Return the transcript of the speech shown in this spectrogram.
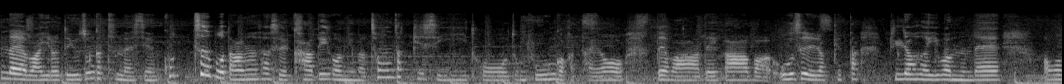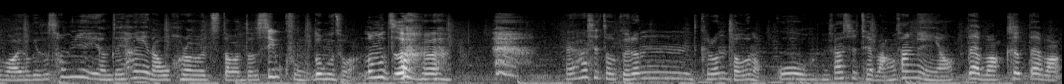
근데 막 이럴 때 요즘 같은 날씨는 코트보다는 사실 가디건이나 청자켓이 더 좀 좋은 것 같아요. 근데 막 내가 막 옷을 이렇게 딱 빌려서 입었는데 어 막 여기서 섬유유연제 향이 나고 그러면 진짜 완전 심쿵 너무 좋아 너무 좋아. 사실 저 그런 그런 적은 없고 사실 제 망상이에요. 근데 막 그때 막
